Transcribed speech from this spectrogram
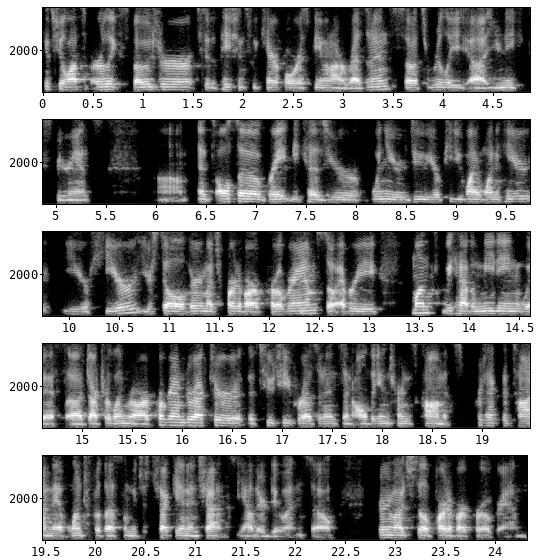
gets you lots of early exposure to the patients we care for as PM&R residents. So it's a really uh, unique experience. Um, it's also great because you're when you do your PGY one here, you're here, you're still very much part of our program. So every month we have a meeting with uh, Dr. Lenrow, our program director, the two chief residents, and all the interns come. It's protected time. They have lunch with us, and we just check in and chat and see how they're doing. So very much still part of our program.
